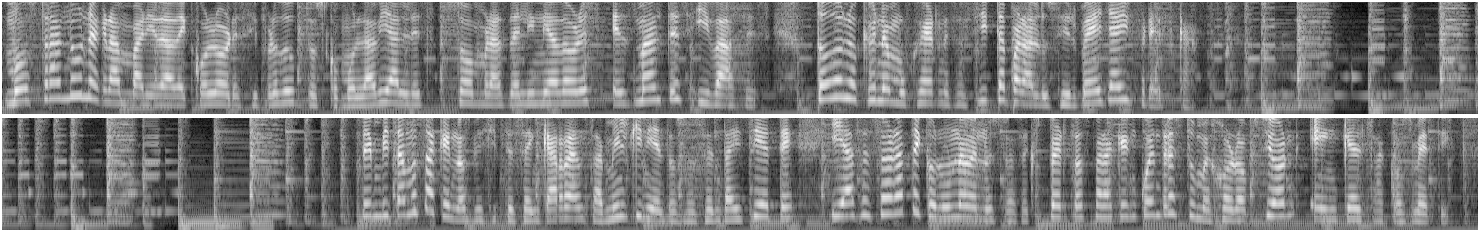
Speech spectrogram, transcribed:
mostrando una gran variedad de colores y productos como labiales, sombras, delineadores, esmaltes y bases, todo lo que una mujer necesita para lucir bella y fresca. Te invitamos a que nos visites en Carranza 1567 y asesórate con una de nuestras expertas para que encuentres tu mejor opción en Kelsa Cosmetics.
